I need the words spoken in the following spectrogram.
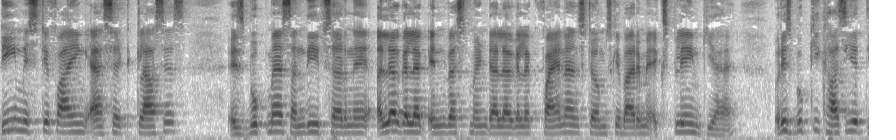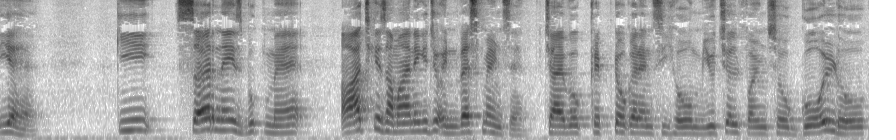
डी मिस्टिफाइंग एसेट क्लासेस इस बुक में संदीप सर ने अलग अलग इन्वेस्टमेंट अलग अलग फाइनेंस टर्म्स के बारे में एक्सप्लेन किया है। और इस बुक की खासियत यह है कि सर ने इस बुक में आज के ज़माने की जो इन्वेस्टमेंट्स हैं, चाहे वो क्रिप्टो करेंसी हो म्यूचुअल फंड्स हो गोल्ड हो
